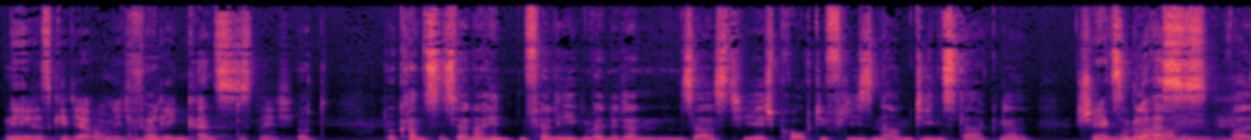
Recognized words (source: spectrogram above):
Nee, das geht ja auch nicht. Verlegen kannst du es nicht. Du, kannst es ja nach hinten verlegen, wenn du dann sagst, hier, ich brauche die Fliesen am Dienstag, ne? Schick Ja, gut, du hast am- weil,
